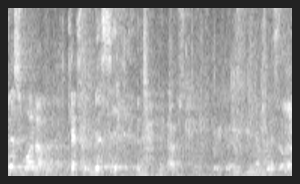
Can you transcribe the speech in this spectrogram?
Miss one of them. Catch me miss it. I missed it.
